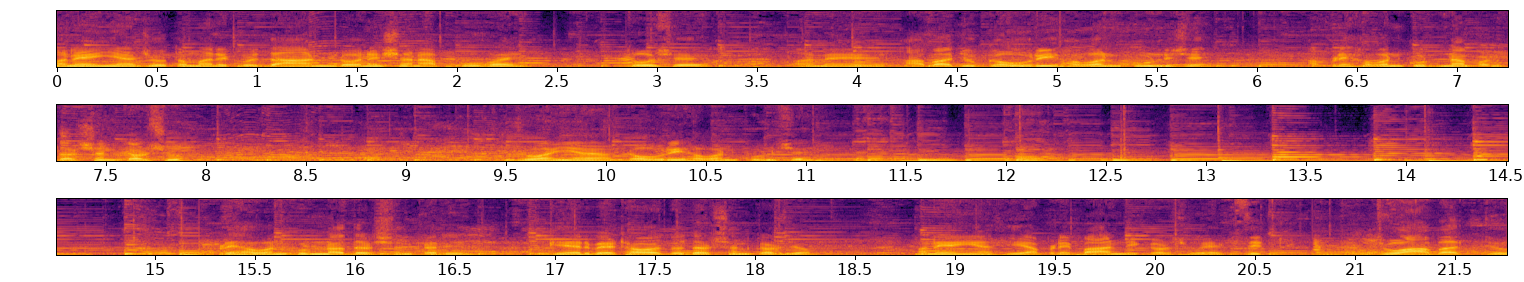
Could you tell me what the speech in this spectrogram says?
અને અહીંયા જો તમારે કોઈ દાન, ડોનેશન આપવું હોય તો છે. અને આ બાજુ ગૌરી હવનકુંડ છે. આપણે હવનકુંડના પણ દર્શન કરશું. જો અહીંયા ગૌરી હવનકુંડ છે. આપણે હવનકુંડના દર્શન કરીએ. ઘેર બેઠા હોય તો દર્શન કરજો. અને અહીંયાથી આપણે બહાર નીકળશું એક્ઝિટ જો આ બાજુ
